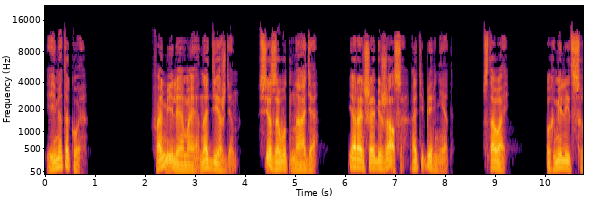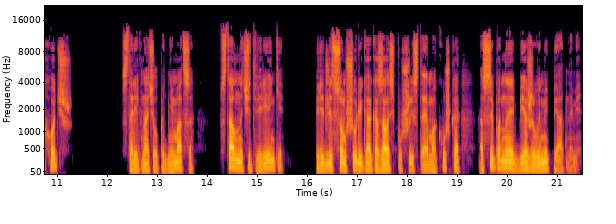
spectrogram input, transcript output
Имя такое? Фамилия моя Надеждин. Все зовут Надя. Я раньше обижался, а теперь нет. Вставай. Похмелиться хочешь? Старик начал подниматься, встал на четвереньки. Перед лицом Шурика оказалась пушистая макушка, осыпанная бежевыми пятнами.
